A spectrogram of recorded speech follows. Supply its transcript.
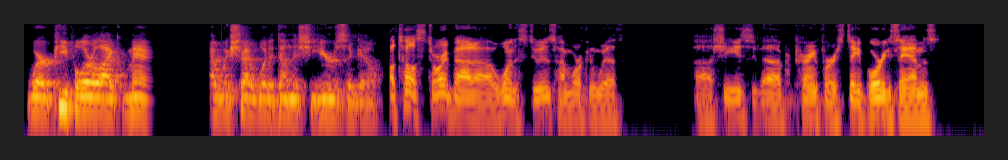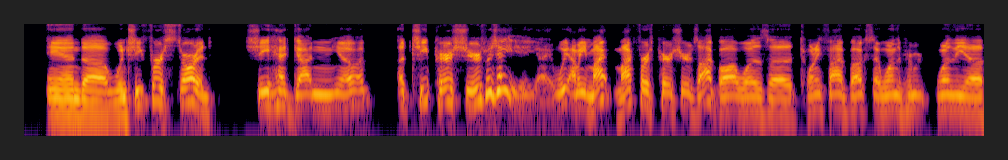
Where people are like, man, I wish I would have done this years ago. I'll tell a story about uh, one of the students I'm working with. Uh, she's uh, preparing for her state board exams and uh, when she first started, she had gotten you know a, a cheap pair of shears. Which hey, we, I mean, my my first pair of shears I bought was uh, twenty five bucks at one of the one of the uh,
